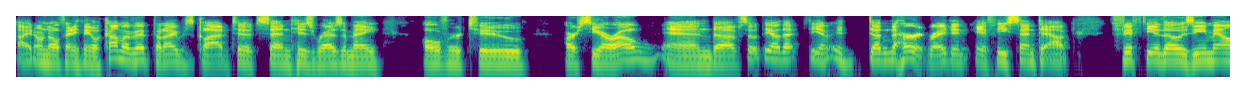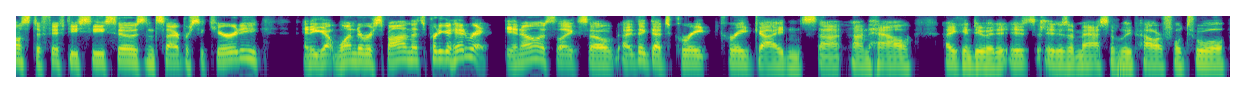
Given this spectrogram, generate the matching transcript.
I don't know if anything will come of it, but I was glad to send his resume over to our CRO. And uh, so, you know, that, you know, it doesn't hurt, right? And if he sent out 50 of those emails to 50 CISOs in cybersecurity, and he got one to respond, that's pretty good hit rate. You know, it's like so. I think that's great, great guidance on, on how how you can do it. It is it is a massively powerful tool.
